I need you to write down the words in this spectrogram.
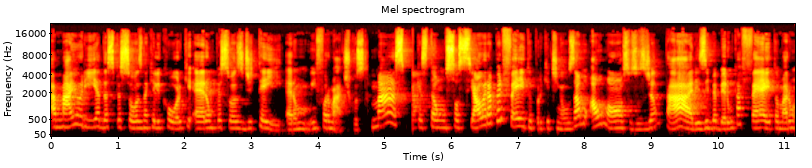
a maioria das pessoas naquele cowork eram pessoas de TI, eram informáticos. Mas a questão social era perfeita, porque tinham os almoços, os jantares e beber um café e tomar um,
